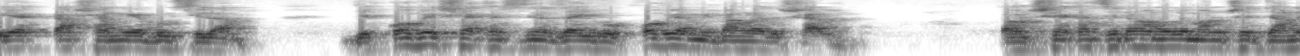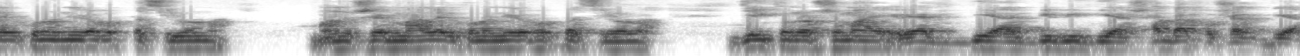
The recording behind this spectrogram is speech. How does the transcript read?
এই একটা আশা নিয়ে বলছিলাম যে কবে শেখ হাসিনা যাইব, কবে আমি বাংলাদেশে আসব। কারণ শেখ হাসিনা আমলে মানুষের জানের কোনো নিরাপত্তা ছিল না, মানুষের মালের কোনো নিরাপত্তা ছিল না। যে কোনো সময় এক দিয়া ডিবি দিয়া, সাদা পোশাক দিয়া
